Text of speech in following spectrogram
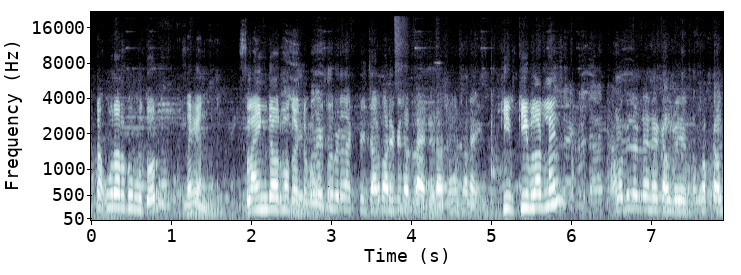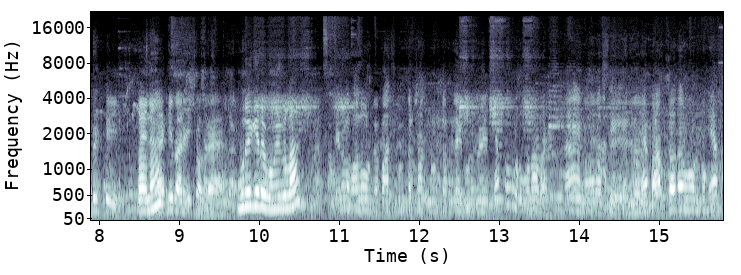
একটা উড়ার কবুতর দেখেন। ফ্লাইং দেওয়ার মতো একটা কবুতর যার বাড়ি লাইন এটা সমস্যা নাই। কি কি ব্লাড লাইন ভালো বিলেট লাইনের কালবে সব কালবেটটি তাই না? একই বাড়ি সব হ্যাঁ। পুরে কীরকম এগুলা? এগুলো ভালো উঠবে পাঁচ ঘণ্টা সাত ঘণ্টা প্লে করবে। এত করব না ভাই? হ্যাঁ নর আছে বাপ দাদা ওরকম। এত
